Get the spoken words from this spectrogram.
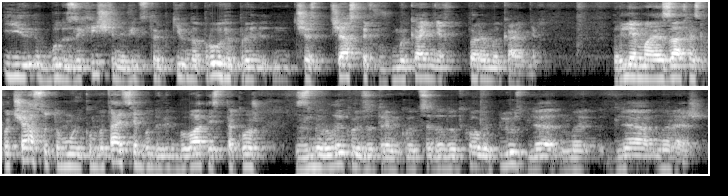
і буде захищений від стрибків напруги при частих вмиканнях перемиканнях. Реле має захист по часу, тому і комутація буде відбуватись також з невеликою затримкою. Це додатковий плюс для, для мереж.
